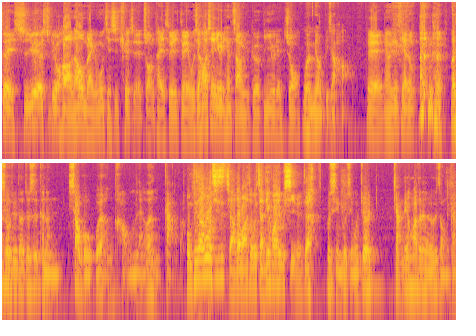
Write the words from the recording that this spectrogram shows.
对十月二十六号，然后我们两个目前是确诊的状态，所以对我讲话现在有点像章鱼哥，鼻音有点重，我也没有比较好，对，两个人现在都，而且我觉得就是可能效果不会很好，我们两个会很尬吧？我们平常默契是假的吗？怎么讲电话就不行了？这样不行不行，我觉得。讲电话真的有一种尴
